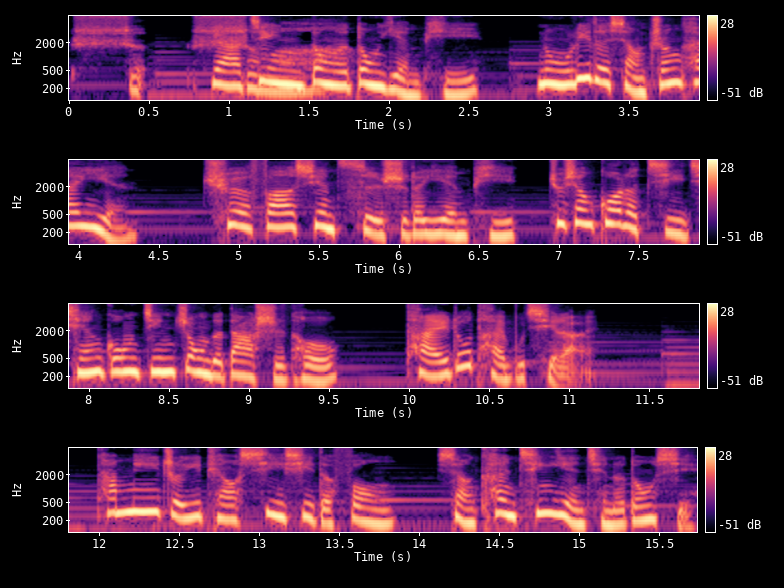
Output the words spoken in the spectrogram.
是雅静动了动眼皮，努力的想睁开眼，却发现此时的眼皮就像挂了几千公斤重的大石头，抬都抬不起来。他眯着一条细细的缝，想看清眼前的东西。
